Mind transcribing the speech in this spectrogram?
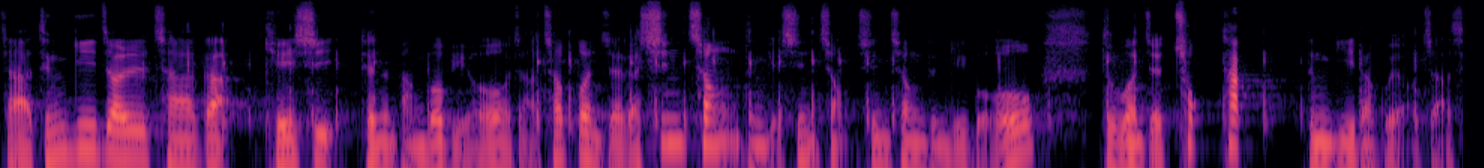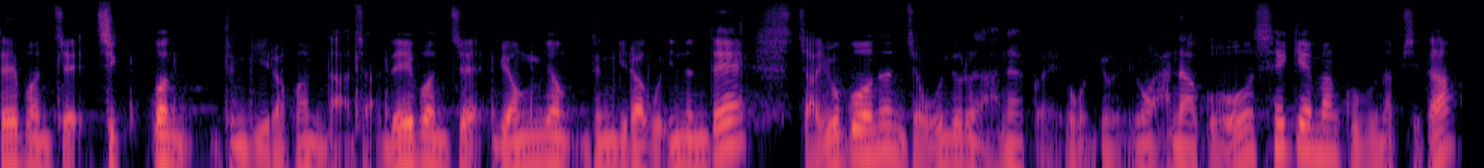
자 등기 절차가 개시되는 방법이요. 자, 첫 번째가 신청 등기, 신청, 신청 등기고 두 번째 촉탁 등기라고요. 자, 세 번째 직권 등기라고 합니다. 자, 네 번째 명령 등기라고 있는데 자, 요거는 이제 오늘은 안 할 거예요. 요거 요거 안 하고 세 개만 구분합시다.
